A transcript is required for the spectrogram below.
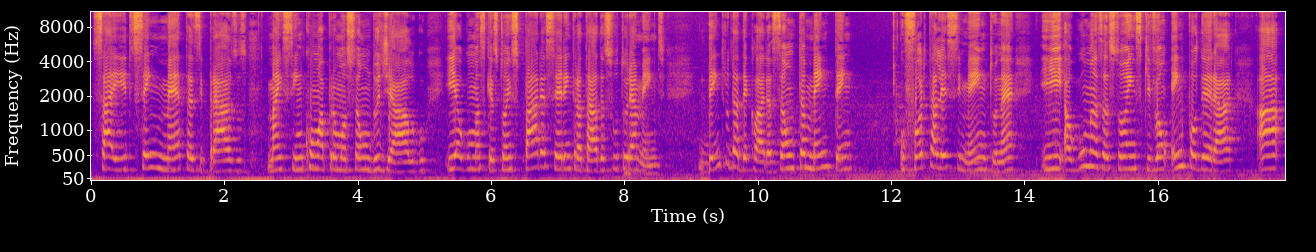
sair sem metas e prazos, mas sim com a promoção do diálogo e algumas questões para serem tratadas futuramente. Dentro da declaração também tem o fortalecimento, né? E algumas ações que vão empoderar a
